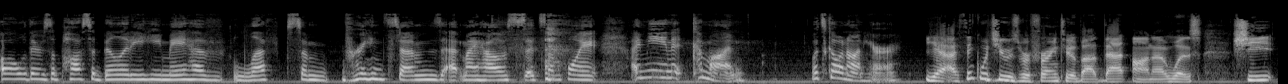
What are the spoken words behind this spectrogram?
"Oh, there's a possibility he may have left some brain stems at my house at some point." I mean, come on, what's going on here? Yeah, I think what she was referring to about that Anna was she.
